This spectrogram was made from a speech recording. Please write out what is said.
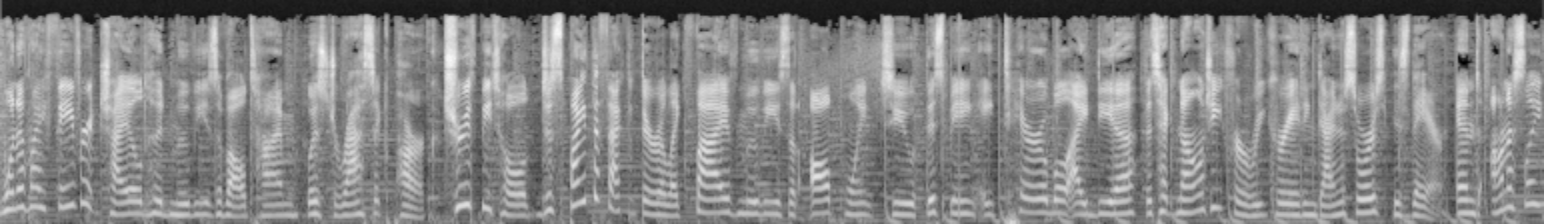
One of my favorite childhood movies of all time was Jurassic Park. Truth be told, despite the fact that there are like five movies that all point to this being a terrible idea, the technology for recreating dinosaurs is there. And honestly,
